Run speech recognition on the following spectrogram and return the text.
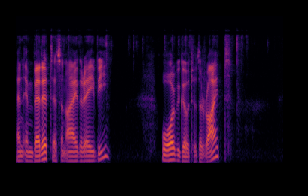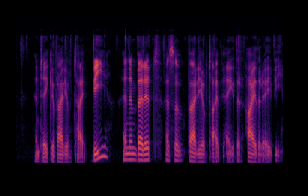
and embed it as an either AB, or we go to the right and take a value of type B and embed it as a value of type either, either AB.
